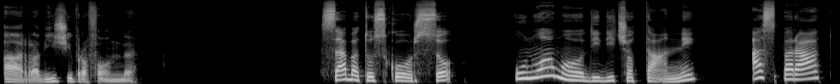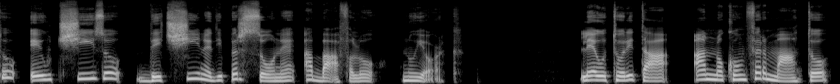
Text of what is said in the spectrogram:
ha radici profonde. Sabato scorso un uomo di 18 anni ha sparato e ucciso decine di persone a Buffalo, New York. Le autorità hanno confermato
